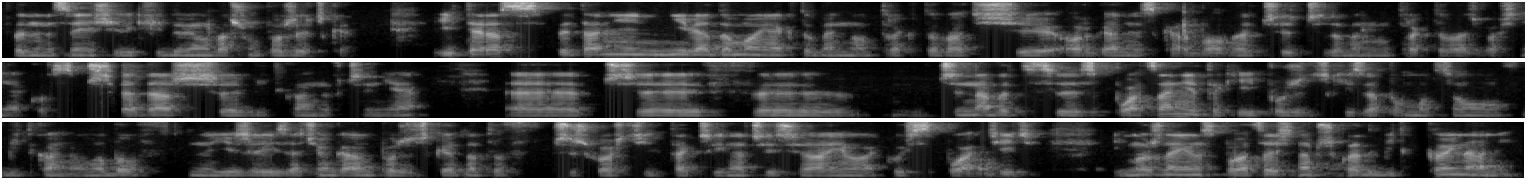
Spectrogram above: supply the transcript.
w pewnym sensie likwidują waszą pożyczkę. I teraz pytanie, nie wiadomo jak to będą traktować organy skarbowe, czy, czy to będą traktować właśnie jako sprzedaż bitcoinów, czy nie, e, czy, w, czy nawet spłacanie takiej pożyczki za pomocą bitcoinu, no bo jeżeli zaciągamy pożyczkę, no to w przyszłości tak czy inaczej trzeba ją jakoś spłacić i można ją spłacać na przykład bitcoinami.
